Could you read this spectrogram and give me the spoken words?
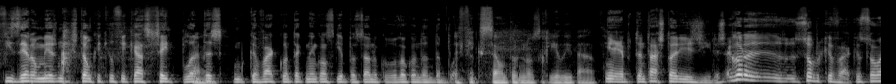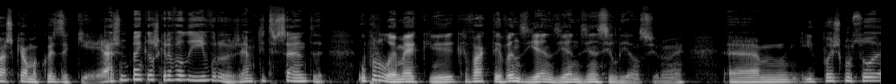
fizeram mesmo questão que aquilo ficasse cheio de plantas, que Cavaco conta que nem conseguia passar no corredor com tanta planta. A ficção tornou-se realidade. É, portanto, há histórias giras. Agora, sobre Cavaco, eu só acho que há uma coisa que é. Acho muito bem que ele escreva livros, é muito interessante. O problema é que Cavaco teve anos e anos e anos em silêncio, não é? Um, e depois começou a, a,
